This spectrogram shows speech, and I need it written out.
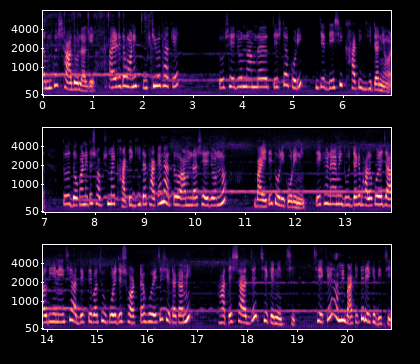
আর মুখে স্বাদও লাগে। আর এটাতে অনেক পুষ্টিও থাকে। তো সেই জন্য আমরা চেষ্টা করি যে দেশি খাঁটি ঘিটা নেওয়ার। তো দোকানে তো সবসময় খাঁটি ঘিটা থাকে না, তো আমরা সেই জন্য বাড়িতে তৈরি করে নিই। তো এখানে আমি দুধটাকে ভালো করে জাল দিয়ে নিয়েছি আর দেখতে পাচ্ছি উপরে যে শর্টটা হয়েছে সেটাকে আমি হাতের সাহায্যে ছেঁকে নিচ্ছি। ছেঁকে আমি বাটিতে রেখে দিচ্ছি।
